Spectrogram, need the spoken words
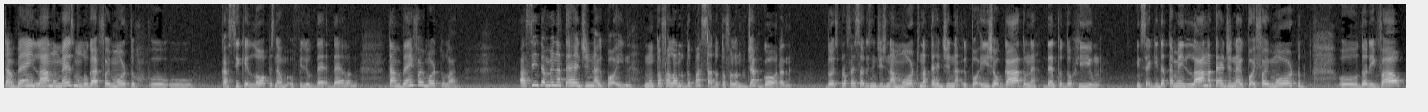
Também lá no mesmo lugar foi morto o, o cacique Lopes, né, o, o filho de, dela, né, também foi morto lá. Assim também na terra indígena Ipoí, né? Não estou falando do passado, estou falando de agora, né? Dois professores indígenas mortos na terra indígena Ipoí, jogado, né? Dentro do rio, né? Em seguida também lá na terra indígena Ipoí foi morto o Dorival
